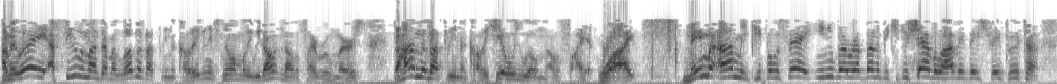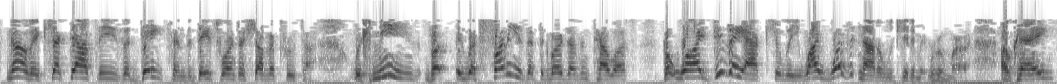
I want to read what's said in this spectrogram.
Even if normally we don't nullify rumors, here we will nullify it. Why? People will say, No, they checked out these uh, dates and the dates weren't a Shav Pruta. Which means, but what's funny is that the Gemara doesn't tell us, but why did they actually, why was it not a legitimate rumor? Okay?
